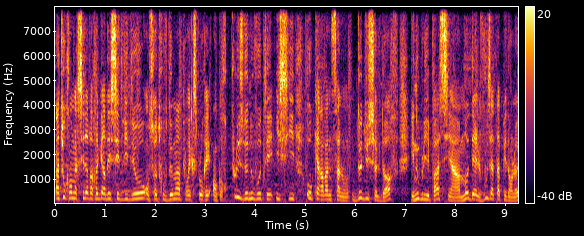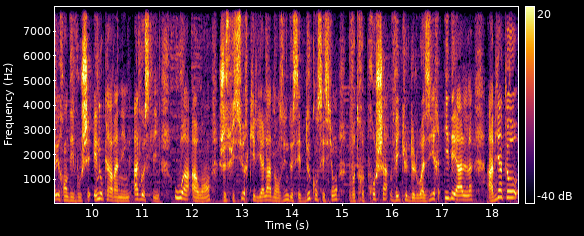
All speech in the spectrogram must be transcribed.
Un tout grand merci d'avoir regardé cette vidéo. On se retrouve demain pour explorer encore plus de nouveautés ici au Caravan Salon de Düsseldorf. Et n'oubliez pas, si un modèle vous a tapé dans l'œil, rendez-vous chez Eno Caravaning à Gosli ou à Awan. Je suis sûr qu'il y a là dans une de ces deux concessions votre prochain véhicule de loisir idéal. À bientôt!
